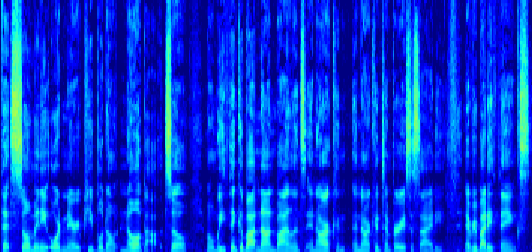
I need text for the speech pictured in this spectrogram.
that so many ordinary people don't know about. So when we think about nonviolence in our con- in our contemporary society, everybody thinks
